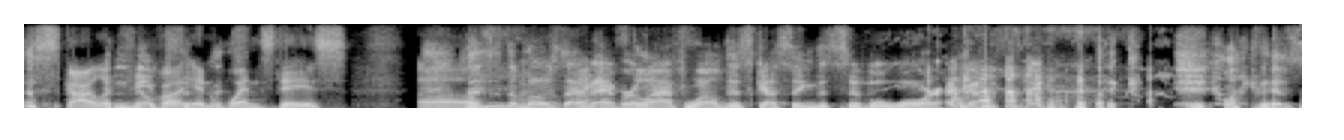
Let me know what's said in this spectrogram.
the scarlet fever, and sickness. Wednesdays. this is the most I've ever laughed while discussing the Civil War. I gotta say, like, like this.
